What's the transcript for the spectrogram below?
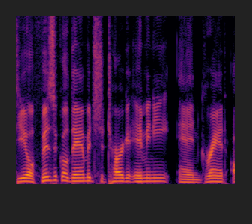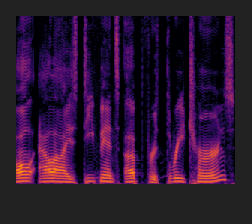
deal physical damage to target enemy and grant all allies defense up for three turns.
